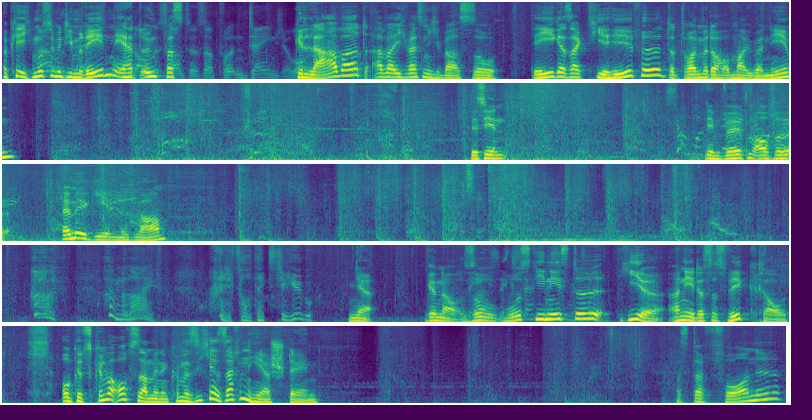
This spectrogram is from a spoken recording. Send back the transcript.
Okay, ich musste mit ihm reden. Er hat irgendwas gelabert, aber ich weiß nicht was. So, der Jäger sagt hier Hilfe. Das wollen wir doch auch mal übernehmen. Bisschen den Wölfen auf Ömmel geben, nicht wahr? Ja. Genau, so, wo ist die nächste? Hier. Ah nee, das ist Wildkraut. Oh, das können wir auch sammeln. Dann können wir sicher Sachen herstellen. Was da vorne?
